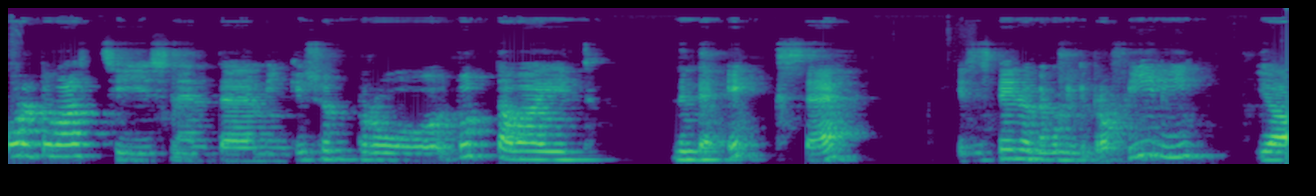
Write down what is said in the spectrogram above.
korduvalt, siis nende mingi sõpru, tuttavaid, nende ekse ja siis teinud nagu mingi profiili ja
